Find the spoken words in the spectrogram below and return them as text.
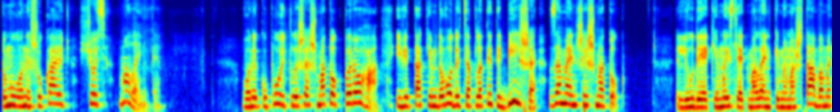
тому вони шукають щось маленьке. Вони купують лише шматок пирога, і відтак їм доводиться платити більше за менший шматок. Люди, які мислять маленькими масштабами,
